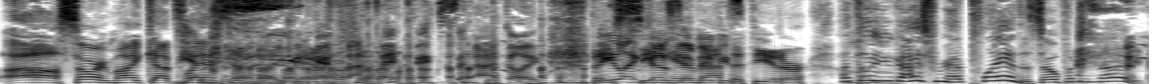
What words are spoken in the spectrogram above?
Oh, sorry, Mike, got plans tonight. exactly. They He, like, see him at the theater. I thought you guys had plans. It's opening night.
